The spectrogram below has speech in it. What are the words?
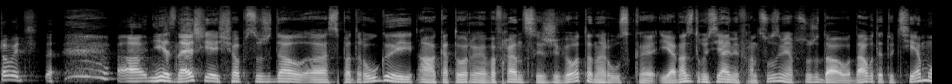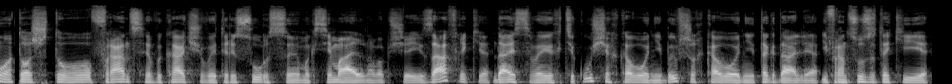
Точно. А, не, знаешь, я еще обсуждал а, с подругой, а, которая во Франции живет, она русская, и она с друзьями французами обсуждала, да, вот эту тему, то, что Франция выкачивает ресурсы максимально вообще из Африки, да, из своих текущих колоний, бывших колоний и так далее. И французы такие,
